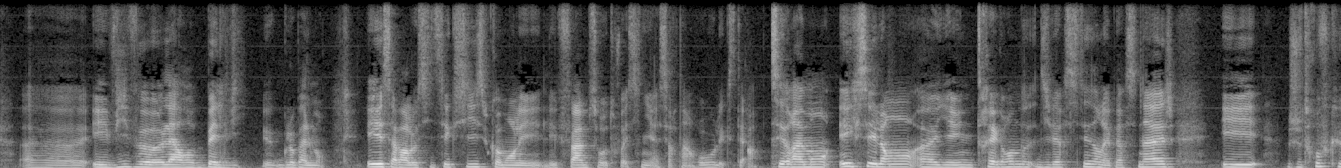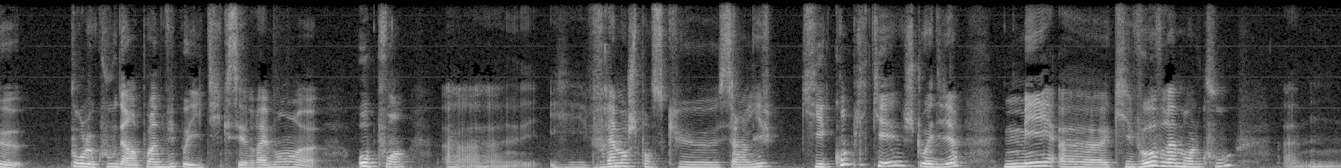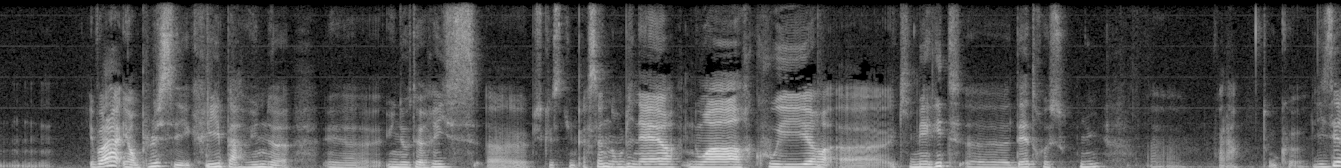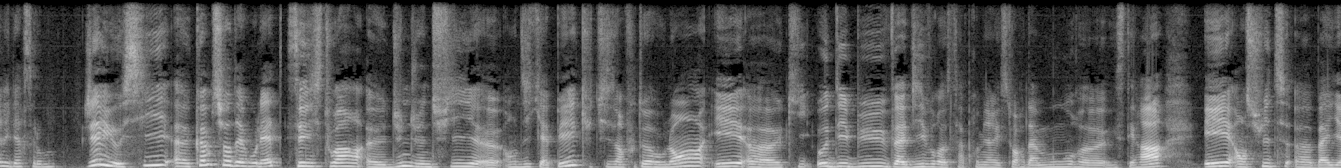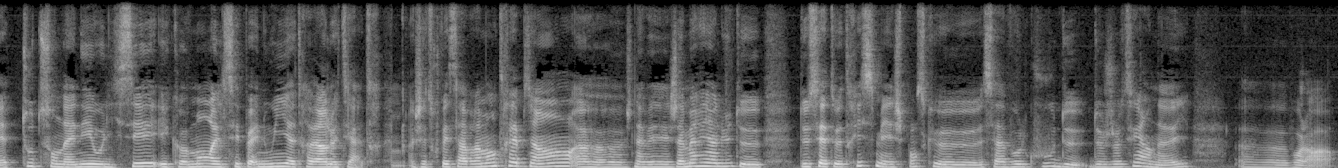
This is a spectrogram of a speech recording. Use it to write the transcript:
et vivent leur belle vie globalement. Et ça parle aussi de sexisme, comment les, femmes se retrouvent assignées à certains rôles, etc. C'est vraiment excellent, il y a une très grande diversité dans les personnages, et je trouve que pour le coup, d'un point de vue politique, c'est vraiment euh, au point. Euh, et vraiment, je pense que c'est un livre qui est compliqué, je dois dire, mais euh, qui vaut vraiment le coup. et voilà, et en plus, c'est écrit par une, une puisque c'est une personne non-binaire, noire, queer, qui mérite d'être soutenue. voilà, donc lisez Rivière Salomon. J'ai lu aussi euh, Comme sur des roulettes, c'est l'histoire euh, d'une jeune fille euh, handicapée qui utilise un fauteuil roulant et qui au début va vivre sa première histoire d'amour, etc. Et ensuite, bah, il y a toute son année au lycée et comment elle s'épanouit à travers le théâtre. J'ai trouvé ça vraiment très bien, je n'avais jamais rien lu de, de, cette autrice, mais je pense que ça vaut le coup de, de jeter un œil. voilà,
